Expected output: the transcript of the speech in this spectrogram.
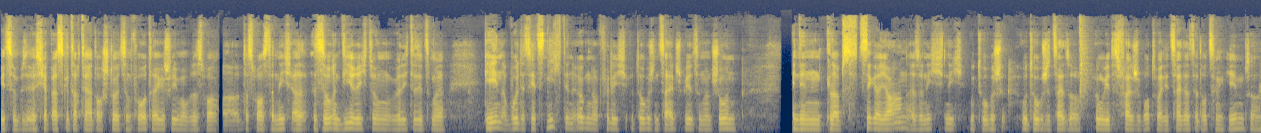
ich habe erst gedacht, er hat auch Stolz und Vorurteil geschrieben, aber das war das war es dann nicht. Also, so in die Richtung würde ich das jetzt mal gehen, obwohl das jetzt nicht in irgendeiner völlig utopischen Zeit spielt, sondern schon in den, glaube 70er Jahren, also nicht, nicht utopische, utopische Zeit, so irgendwie das falsche Wort, weil die Zeit hat es ja trotzdem gegeben, so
